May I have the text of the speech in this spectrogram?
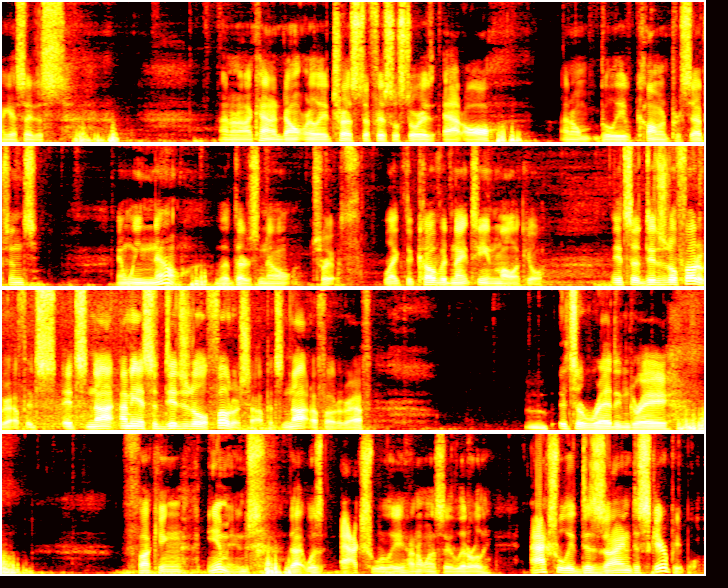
I guess I just I don't know. I kind of don't really trust official stories at all. I don't believe common perceptions. And we know that there's no truth. Like the COVID 19 molecule. It's a digital photograph. It's it's not I mean it's a digital Photoshop. It's not a photograph. It's a red and gray fucking image that was actually, I don't want to say literally, actually designed to scare people,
